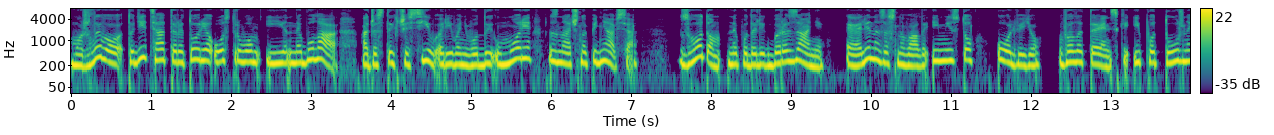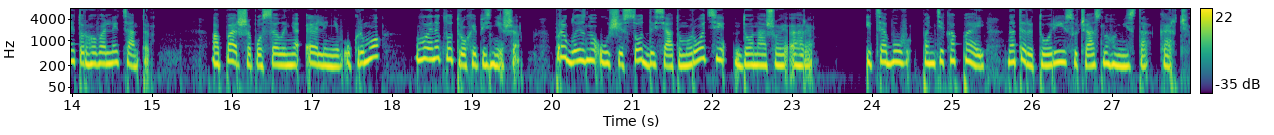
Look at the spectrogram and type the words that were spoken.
Можливо, тоді ця територія островом і не була, адже з тих часів рівень води у морі значно піднявся. Згодом, неподалік Березані, Еліни заснували і місто Ольвію, велетенський і потужний торговельний центр. А перше поселення елінів у Криму виникло трохи пізніше, приблизно у 610 році до нашої ери. І це був Пантікапей на території сучасного міста Керч.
